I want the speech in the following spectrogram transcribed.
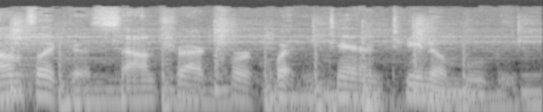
Sounds like a soundtrack for a Quentin Tarantino movie.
